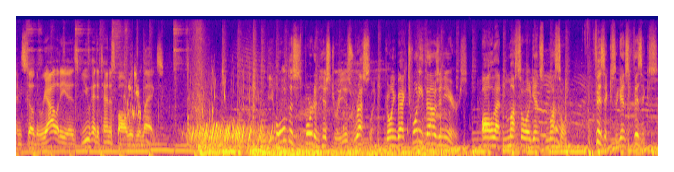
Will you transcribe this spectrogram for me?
And so the reality is, you hit a tennis ball with your legs. The oldest sport in history is wrestling, going back 20,000 years. All that muscle against muscle, physics against physics.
